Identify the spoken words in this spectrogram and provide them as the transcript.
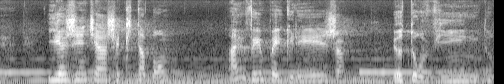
É. E a gente acha que tá bom. Ah, eu venho para a igreja, eu estou vindo,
